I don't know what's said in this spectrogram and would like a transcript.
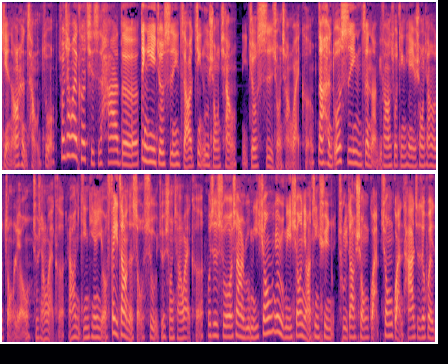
见，然后很常做。胸腔外科其实它的定义就是，你只要进入胸腔，你就是胸腔外科。那很多适应症啊，比方说今天有胸腔有肿瘤，胸腔外科；然后你今天有肺脏的手术，就是胸腔外科，或是说。像乳糜胸，因为乳糜胸你要进去处理到胸管，胸管它就是会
